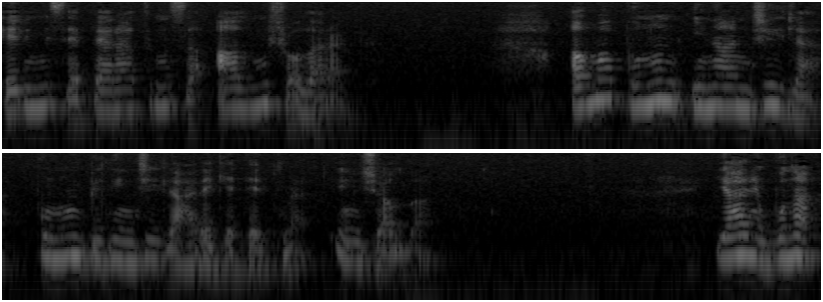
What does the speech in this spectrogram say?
elimize beratımızı almış olarak ama bunun inancıyla, bunun bilinciyle hareket etme inşallah. Yani buna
